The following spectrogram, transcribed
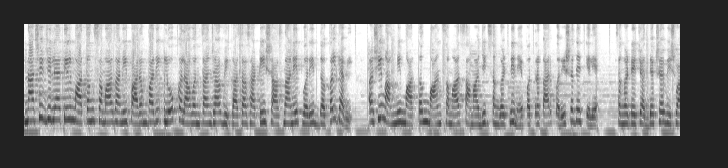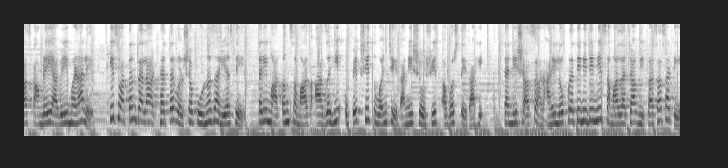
नाशिक जिल्ह्यातील मातंग समाज आणि पारंपरिक लोक कलावंतांच्या विकासासाठी शासनाने त्वरित दखल घ्यावी. अशी मागणी मातंग मान समाज सामाजिक संघटनेने पत्रकार परिषदेत केली आहे. संघटनेचे अध्यक्ष विश्वास कांबळे यावेळी म्हणाले की स्वातंत्र्याला अठ्याहत्तर वर्ष पूर्ण झाली असले तरी मातंग समाज आजही उपेक्षित वंचित आणि शोषित अवस्थेत आहे. त्यांनी शासन आणि लोकप्रतिनिधींनी समाजाच्या विकासासाठी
